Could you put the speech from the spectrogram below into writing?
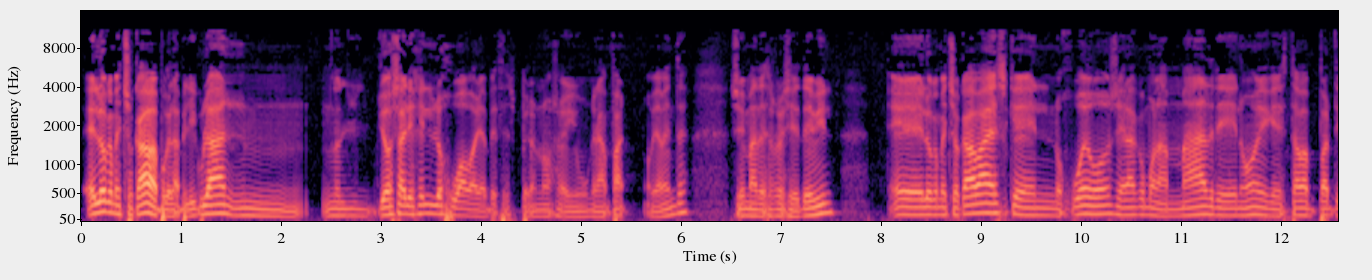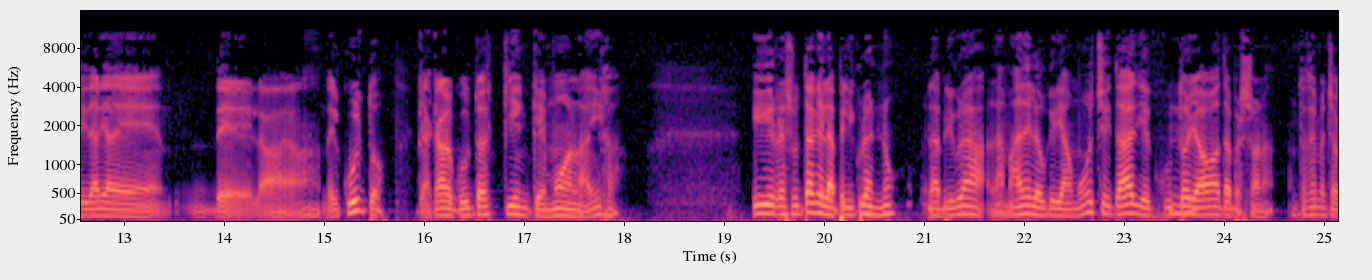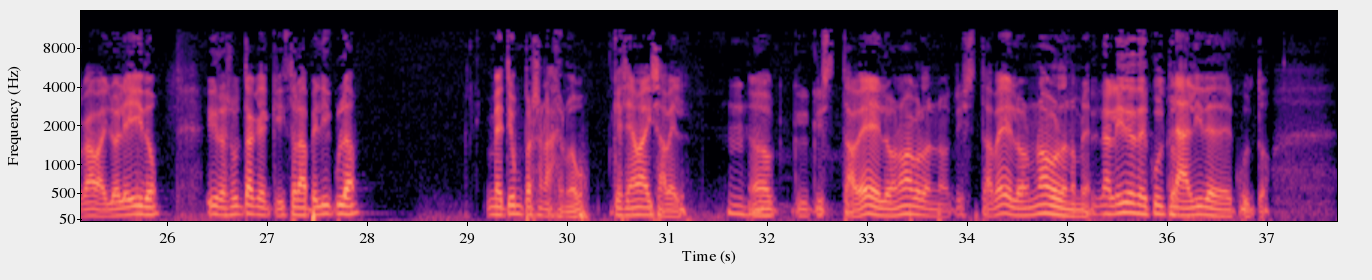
es lo que me chocaba, porque la película. mm, no- yo Silent Hill lo he jugado varias veces, pero no soy un gran fan, obviamente. Soy más de Resident Evil. Eh, lo que me chocaba es que en los juegos era como la madre, ¿no? Y que estaba partidaria de, de la, del culto. Que claro, el culto es quien quemó a la hija. Y resulta que en la película no. En la película la madre lo quería mucho y tal, y el culto Mm. llevaba a otra persona. Entonces me chocaba y lo he leído. Y resulta que el que hizo la película metió un personaje nuevo, que se llama Isabel. Ujú. O Cri- Cristabel, o no me acuerdo el nombre. Cristabel, o no me acuerdo el nombre. La líder del culto. La líder del culto.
